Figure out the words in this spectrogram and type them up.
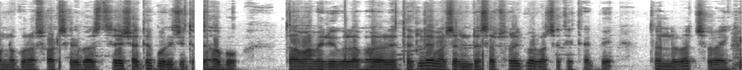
অন্য কোনো শর্ট সিলেবাসের সাথে পরিচিত হব। তো আমার ভিডিওগুলো ভালো লেগে থাকলে আমার চ্যানেলটা সাবস্ক্রাইব করে সাথেই থাকবে। ধন্যবাদ সবাইকে।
